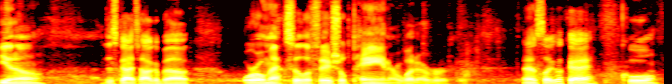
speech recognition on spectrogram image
you know, this guy talk about oral maxillofacial pain or whatever. And it's like, okay, cool.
